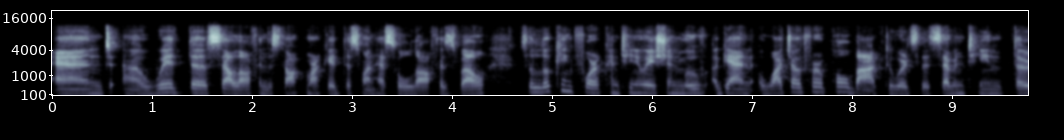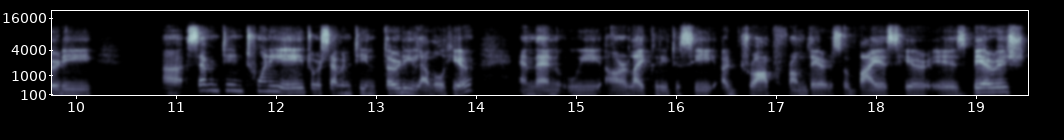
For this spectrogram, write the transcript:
And uh, with the sell off in the stock market, this one has sold off as well. So looking for a continuation move. Again, watch out for a pullback towards the 1730, uh, 1728 or 1730 level here. And then we are likely to see a drop from there. So bias here is bearish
